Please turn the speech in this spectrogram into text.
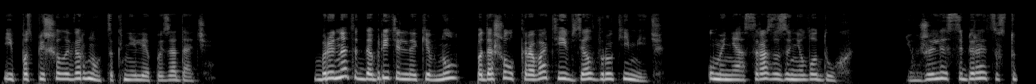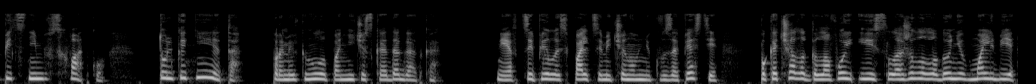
и поспешила вернуться к нелепой задаче. Брюнет одобрительно кивнул, подошел к кровати и взял в руки меч. У меня сразу заняло дух. Неужели собирается вступить с ними в схватку? Только не это, промелькнула паническая догадка. Я вцепилась пальцами чиновнику в запястье, покачала головой и сложила ладони в мольбе,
